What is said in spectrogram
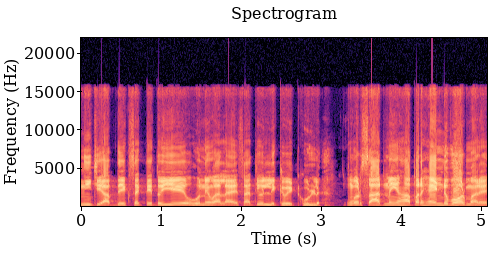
नीचे आप देख सकते तो ये होने वाला है साथियों लिक्विड कूल्ड और साथ में यहाँ पर हैंड वार्मर है।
